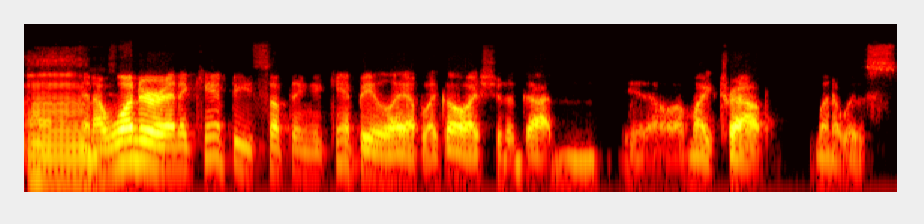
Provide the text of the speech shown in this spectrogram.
Um, and I wonder, and it can't be something. It can't be a layup like, oh, I should have gotten, you know, a Mike Trout when it was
